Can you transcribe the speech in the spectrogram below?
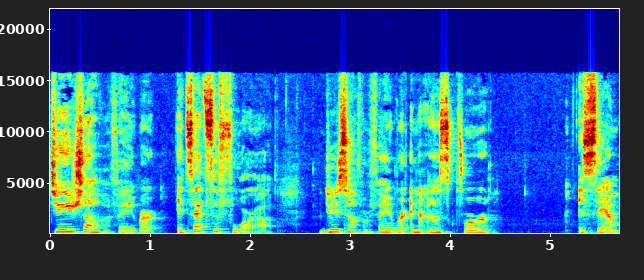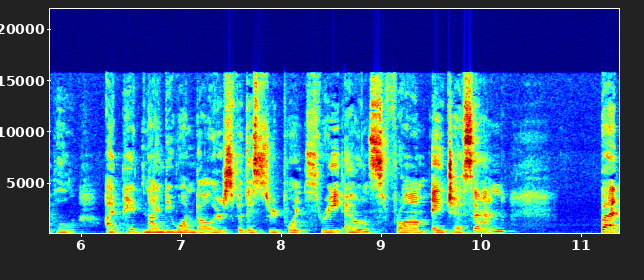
Do yourself a favor. It's at Sephora do yourself a favor and ask for a sample. I paid $91 for this 3.3 ounce from HSN, but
